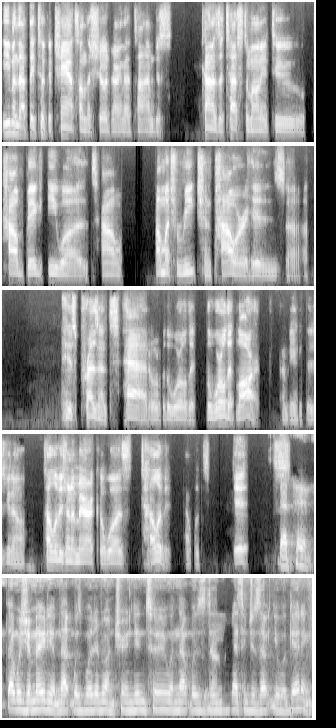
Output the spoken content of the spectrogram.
even that they took a chance on the show during that time, just kind of as a testimony to how big he was, how how much reach and power his uh, his presence had over the world at the world at large. I mean, because you know, television America was television. That was it. That's it. That was your medium. That was what everyone tuned into, and that was yeah. the messages that you were getting.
